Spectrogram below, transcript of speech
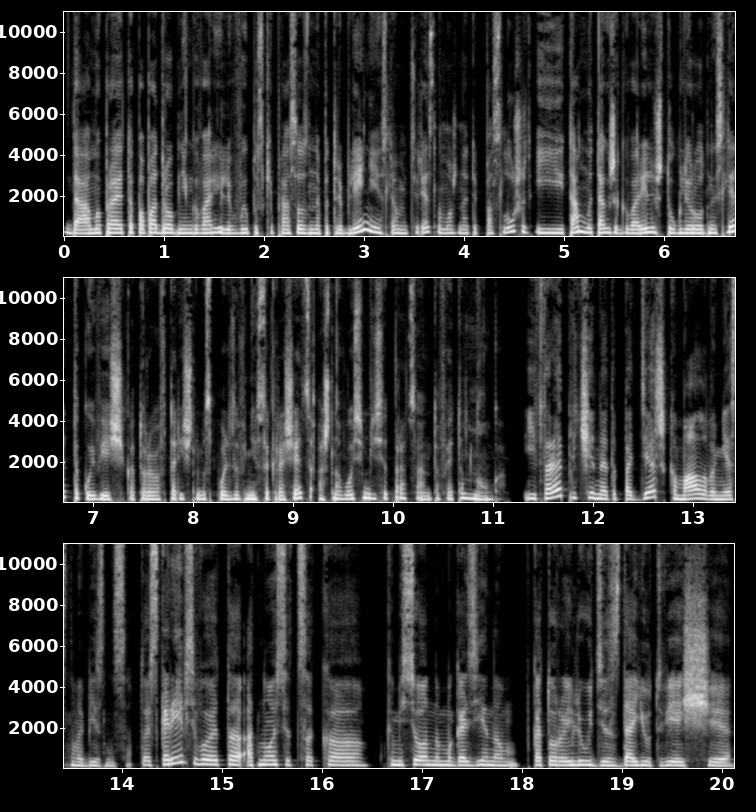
Да, мы про это поподробнее говорили в выпуске про осознанное потребление. Если вам интересно, можно это послушать. И там мы также говорили, что углеродный след такой вещи, которая во вторичном использовании сокращается аж на 80%. Это много. И вторая причина — это поддержка малого местного бизнеса. То есть, скорее всего, это относится к комиссионным магазинам, в которые люди сдают вещи,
